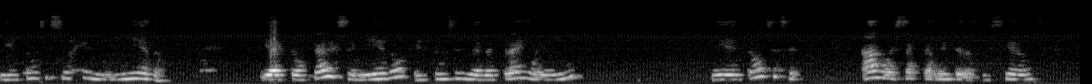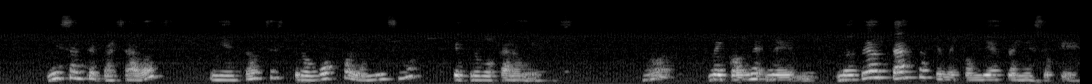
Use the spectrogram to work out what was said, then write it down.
y entonces surge mi miedo y al tocar ese miedo, entonces me retraigo en mí y entonces hago exactamente lo que hicieron mis antepasados y entonces provoco lo mismo que provocaron ellos. ¿no? Me, los veo tanto que me convierto en eso que es.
